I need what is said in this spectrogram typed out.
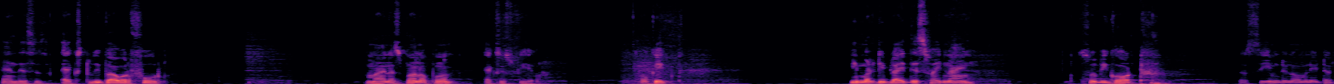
And this is x to the power 4 minus 1 upon x square. Okay. We multiply this by 9 so we got the same denominator.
